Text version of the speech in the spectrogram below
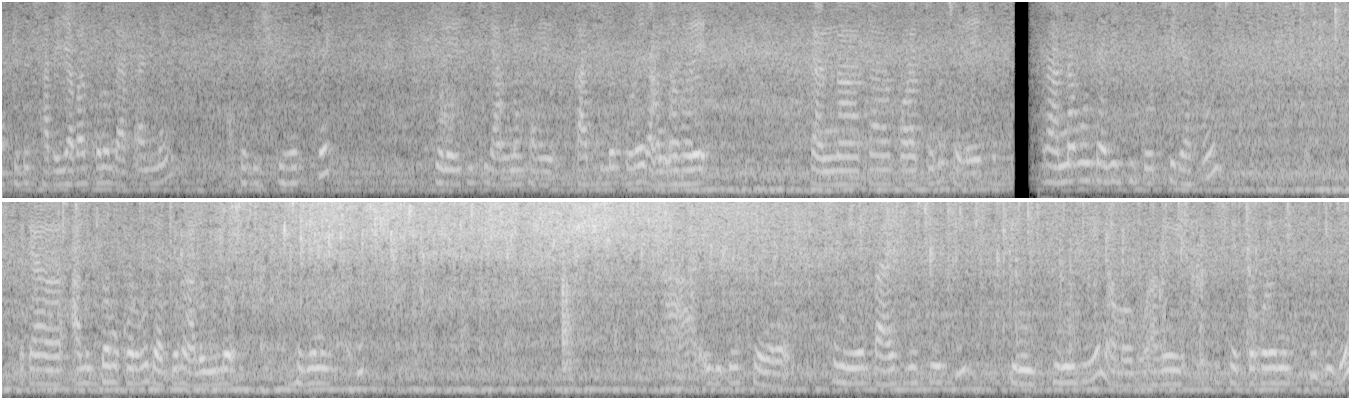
আজকে তো ছাদে যাবার কোনো ব্যাপার নেই, এত বৃষ্টি হচ্ছে। চলে এসেছি রান্নাঘরে, কাজগুলো করে রান্নাঘরে রান্নাটা করার জন্য চলে এসেছি। রান্না বলতে আজকে কী করছি দেখো, এটা আলুর দম করব, যার জন্য আলুগুলো ভেজে নিচ্ছি। আর এদিকে সিঙ্গের পায়েস বসিয়েছি, চিনি চিনি দিয়ে নামাবো। আমি সেদ্ধ করে নিচ্ছি দুধে।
